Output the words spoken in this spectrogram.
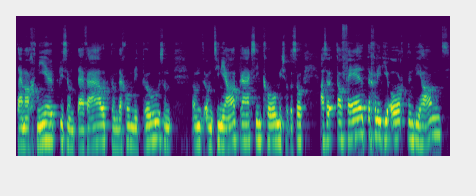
der macht nie etwas und der fehlt und der kommt nicht raus und, und, und seine Anträge sind komisch oder so. Also da fehlt ein bisschen die ordnende Hand,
